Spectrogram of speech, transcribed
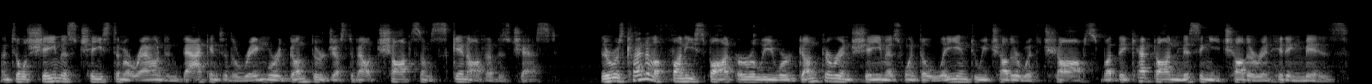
until Sheamus chased him around and back into the ring where Gunther just about chopped some skin off of his chest. There was kind of a funny spot early where Gunther and Sheamus went to lay into each other with chops, but they kept on missing each other and hitting Miz.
